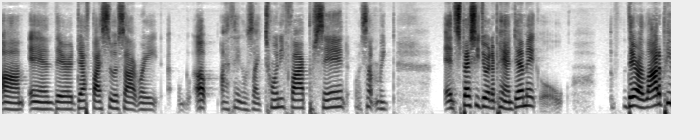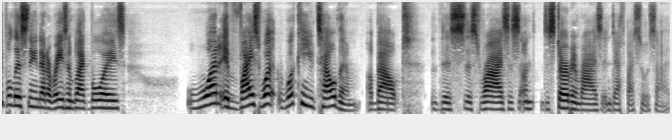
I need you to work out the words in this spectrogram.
um, and their death by suicide rate up, I think it was like 25% or something, and especially during a pandemic. There are a lot of people listening that are raising black boys. What advice, what, what can you tell them about this, this rise, this un- disturbing rise in death by suicide?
